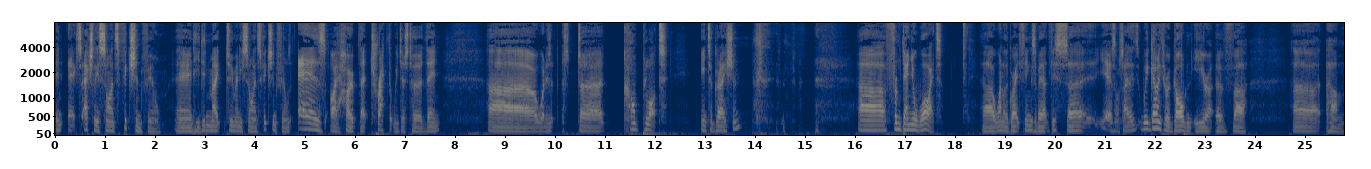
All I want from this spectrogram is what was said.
an, it's actually a science fiction film, and he didn't make too many science fiction films, as I hope that track that we just heard then. Uh, what is it? Uh, complot integration uh, from Daniel White. Uh, one of the great things about this, uh, yeah, as I'm saying, we're going through a golden era of um,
